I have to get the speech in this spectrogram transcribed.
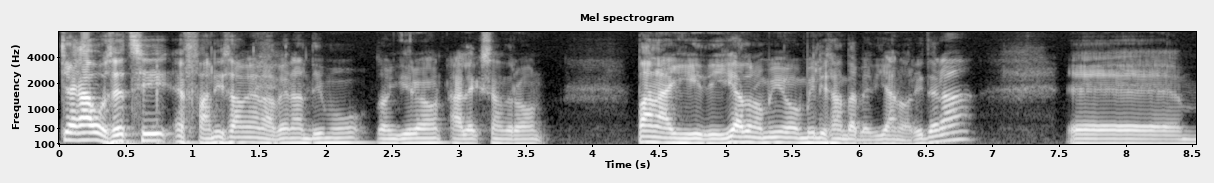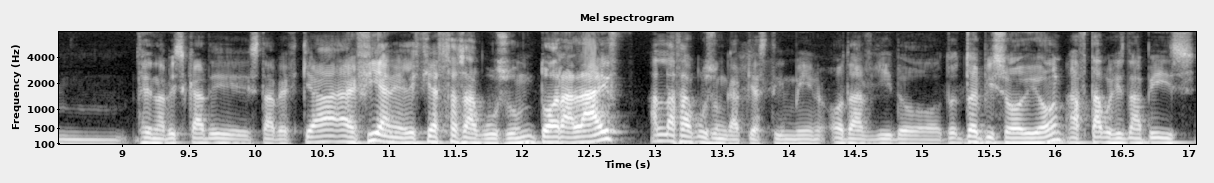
Και κάπως έτσι εμφανίσαμε απέναντί μου τον κύριο Αλέξανδρο Παναγίδη, για τον οποίο μίλησαν τα παιδιά νωρίτερα. Ε, θέλεις να πεις κάτι στα παιδιά; Εφίαν η αλήθεια θα σε ακούσουν τώρα live, αλλά θα ακούσουν κάποια στιγμή όταν βγει το, το, το επεισόδιο. Αυτά που έχεις να πεις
